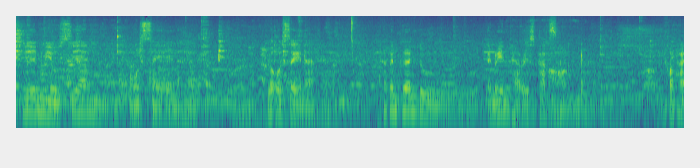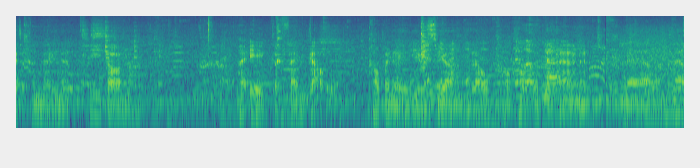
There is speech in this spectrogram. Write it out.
ชื่อมิวเซียมโอเซนะครับ ก็โอเซนะ ถ้าเพื่อนๆดู Emily in Paris ภาคสามนะครับเขาถ่ายจากข้างในเนี่ยที่ตอนพระเอกกับแฟนเก่าเข้าไปในมิวเซียมแล้วเขาขอเพื่อแต่งงานนะแล้วเรา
